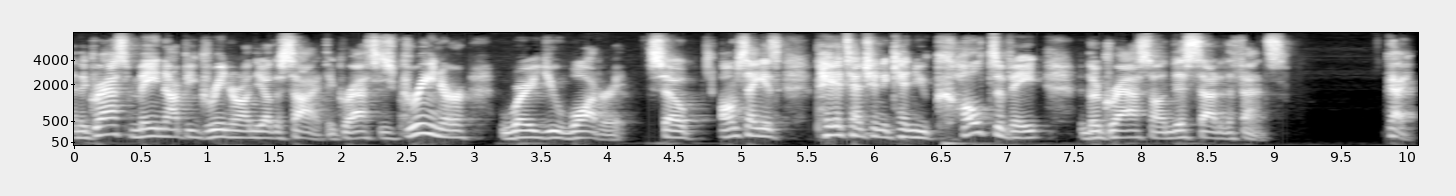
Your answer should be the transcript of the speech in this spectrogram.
And the grass may not be greener on the other side. The grass is greener where you water it. So all i'm saying is pay attention and can you cultivate the grass on this side of the fence? Okay.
